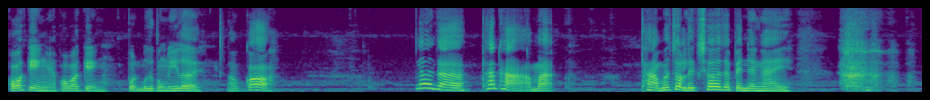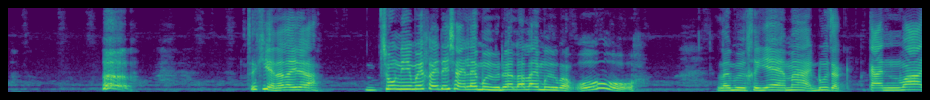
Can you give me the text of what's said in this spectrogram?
เพราะว่าเก่งไงเพราะว่าเก่งปวดมือตรงนี้เลย แล้วก็ น่าจะถ้าถามอะถามว่าจดเลคเชอร์จะเป็นยังไง จะเขียนอะไรล่ะ ช่วงนี้ไม่เคยได้ใช้ลายมือด้วยแล้วลายมือแบบ โอ้ลายมือคือแย่มาก ดูจากการวาด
